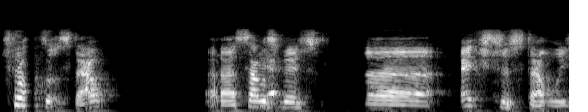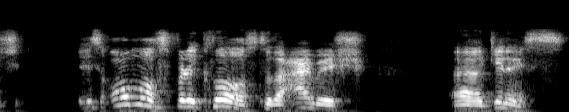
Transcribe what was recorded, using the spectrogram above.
chocolate stout, uh, Sam Yeah. Smith's uh, extra stout, which is almost very close to the Irish uh, Guinness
